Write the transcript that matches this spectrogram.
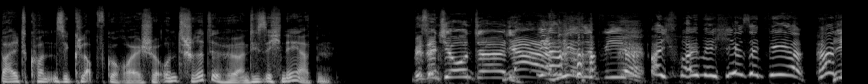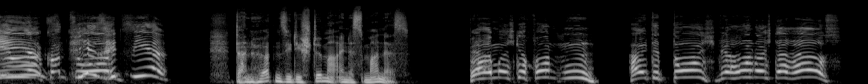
Bald konnten sie Klopfgeräusche und Schritte hören, die sich näherten. Wir sind hier unten! Ja, ja. hier sind wir! Ich freue mich, hier sind wir! Hört hier, uns. kommt zu Hier uns. sind wir! Dann hörten sie die Stimme eines Mannes. Wir haben euch gefunden! Haltet durch, wir holen euch da raus!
